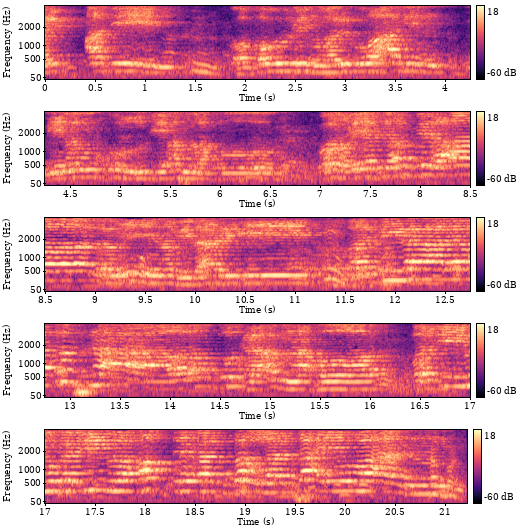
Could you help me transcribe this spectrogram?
ورفعة وفوز ورضوان من الخلد أملح ورؤية رب العالمين بداره. غزيلا على حسنى وربك أمنح فدينك دين الحق قد ضل سعيا بس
